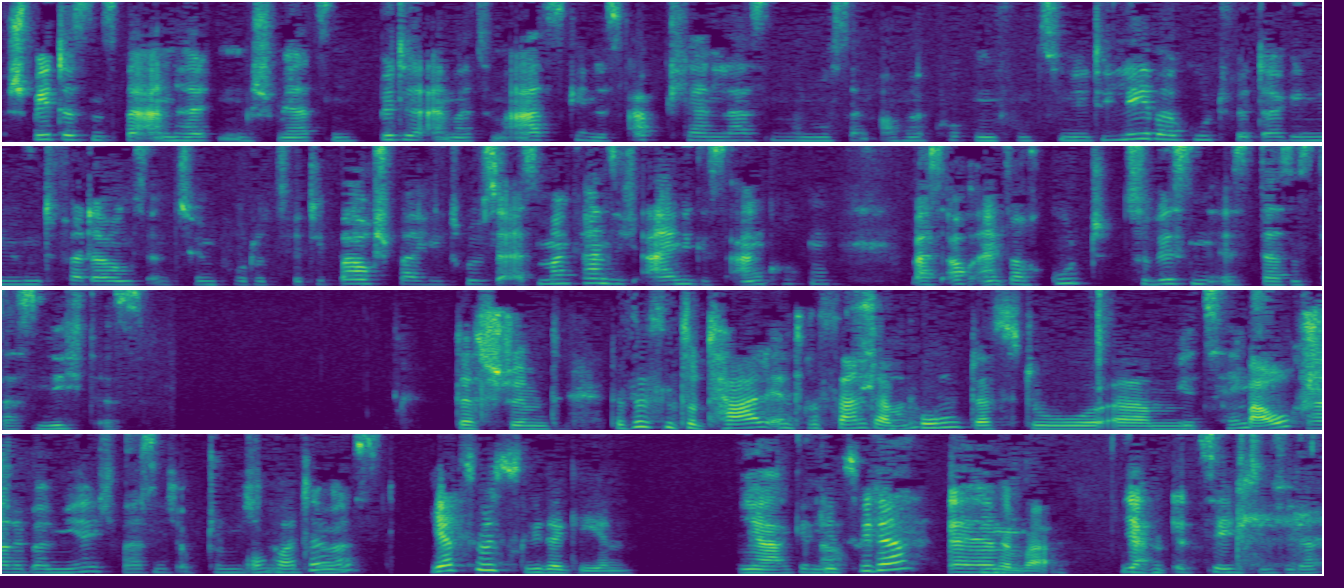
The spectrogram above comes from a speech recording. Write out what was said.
spätestens bei anhaltenden Schmerzen bitte einmal zum Arzt gehen, das abklären lassen. Man muss dann auch mal gucken, funktioniert die Leber gut, wird da genügend Verdauungsenzyme Enzym produziert die Bauchspeicheldrüse. Also man kann sich einiges angucken, was auch einfach gut zu wissen ist, dass es das nicht ist. Das stimmt. Das ist ein total interessanter Schon. Punkt, dass du ähm, Jetzt hängst Bauch... du gerade bei mir. Ich weiß nicht, ob du mich oh, noch warte. hörst. Jetzt müsste es wieder gehen. Ja, genau. Geht's wieder? Ähm, ja, jetzt sehe ich dich wieder.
